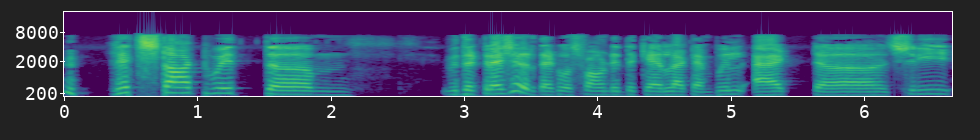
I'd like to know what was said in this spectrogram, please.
let's start with um, with the treasure that was found in the Kerala temple at uh, Sri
